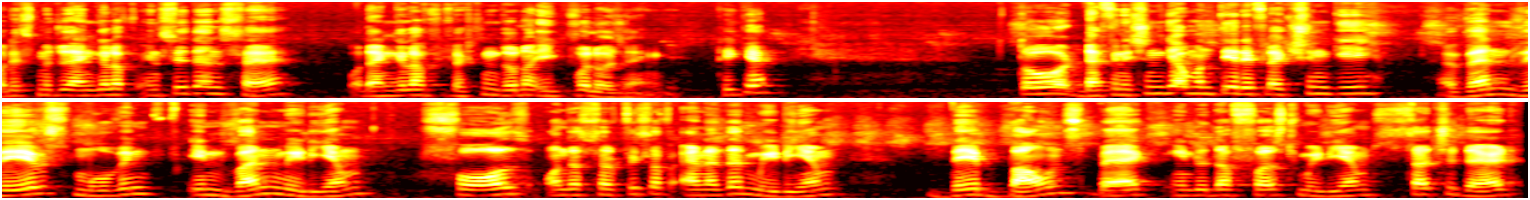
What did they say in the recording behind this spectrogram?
और इसमें जो एंगल ऑफ़ इंसिडेंस है और एंगल ऑफ़ रिफ्लेक्शन दोनों इक्वल हो जाएँगे। ठीक है? तो डेफिनेशन क्या बनती है रिफ्लेक्शन की? When waves moving in one medium falls on the surface of another medium they bounce back into the first medium such that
